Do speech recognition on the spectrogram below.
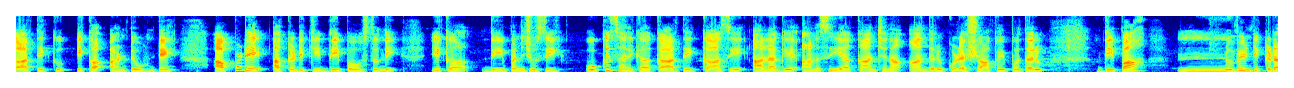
కార్తిక్ ఇక అంటూ ఉంటే అప్పుడే అక్కడికి దీప వస్తుంది. ఇక దీపని చూసి ఒక్కసారిగా కార్తీక్ కాశీ అలాగే అనసూయ కాంచన అందరూ కూడా షాక్ అయిపోతారు. దీప నువ్వేంటి ఇక్కడ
